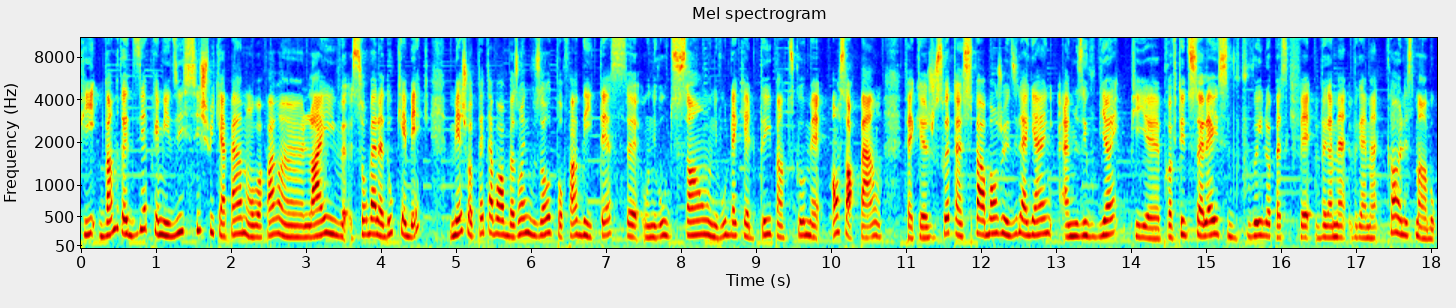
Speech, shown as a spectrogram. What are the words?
Puis, vendredi après-midi, si je suis capable, on va faire un live sur Balado Québec. Mais je vais peut-être avoir besoin de vous autres pour faire des tests au niveau du son, au niveau de la qualité. en tout cas, mais on s'en reparle. Fait que je vous souhaite un super bon jeudi, la gang. Amusez-vous bien, puis euh, profitez du soleil si vous pouvez, là, parce qu'il fait vraiment, vraiment calissement beau.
